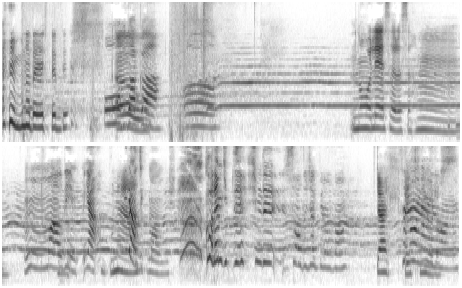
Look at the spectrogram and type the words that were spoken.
Buna da yes dedi. Oo bir Oo. dakika. Oo. Nole sarısı. Hmm. Hmm, mal diyeyim. Ya Bu ne birazcık malmış. Kalem gitti. Şimdi saldıracak birazdan. Gel. Sen oynamaya Bekliyoruz. et.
